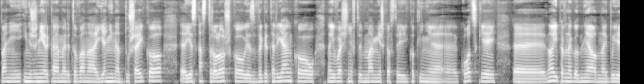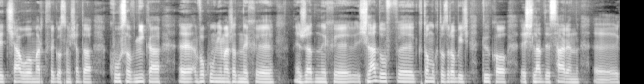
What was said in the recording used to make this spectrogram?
pani inżynierka emerytowana Janina Duszejko, jest astrolożką, jest wegetarianką, no i właśnie w tym ma, mieszka w tej kotlinie kłodzkiej, no i pewnego dnia odnajduje ciało martwego sąsiada kłusownika, e, wokół nie ma żadnych e, żadnych e, śladów, kto mógł to zrobić, tylko ślady saren,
